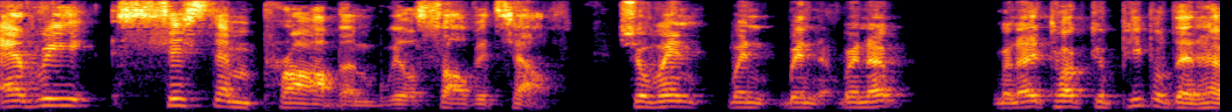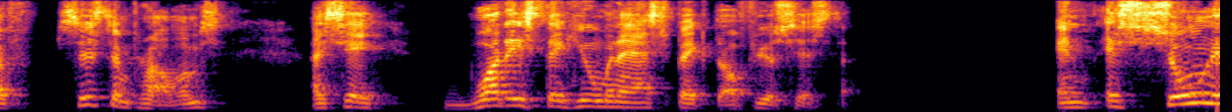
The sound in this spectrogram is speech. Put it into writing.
every system problem will solve itself. So when when when when I when I talk to people that have system problems, I say, what is the human aspect of your system? And as soon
